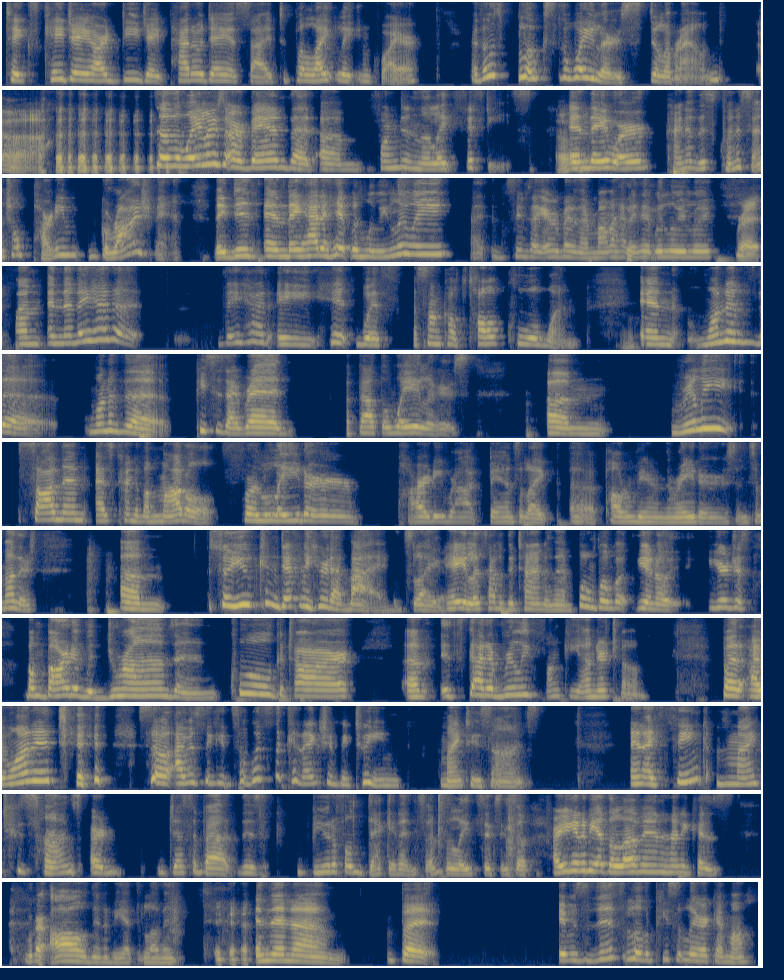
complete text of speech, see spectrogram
takes kjr dj pat o'day aside to politely inquire are those blokes the Wailers, still around? Ah. So the Wailers are a band that um, formed in the late 50s. Oh, and they were kind of this quintessential party garage band. They did, and they had a hit with Louie Louie. It seems like everybody and their mama had a hit with Louie Louie. right. Um, and then they had a they had a hit with a song called Tall Cool One. Oh. And one of the one of the pieces I read about the Wailers um really saw them as kind of a model for later party rock bands like uh, Paul Revere and the Raiders and some others. Um, so you can definitely hear that vibe. It's like, Yeah. hey, let's have a good time, and then boom, boom, boom. You know, you're just bombarded with drums and cool guitar. Um, it's got a really funky undertone. But I wanted to, so I was thinking, so what's the connection between my two songs? And I think my two songs are just about this beautiful decadence of the late 60s. So are you going to be at the Love In, honey? Because we're all going to be at the Love In. And then, um, but it was this little piece of lyric I'm all,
